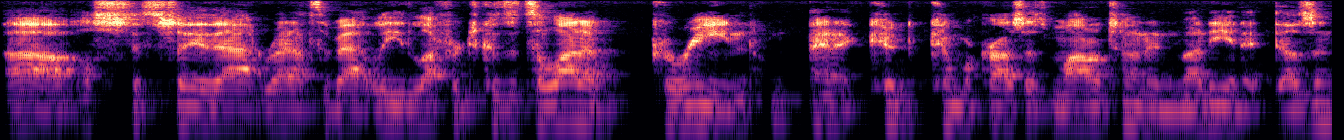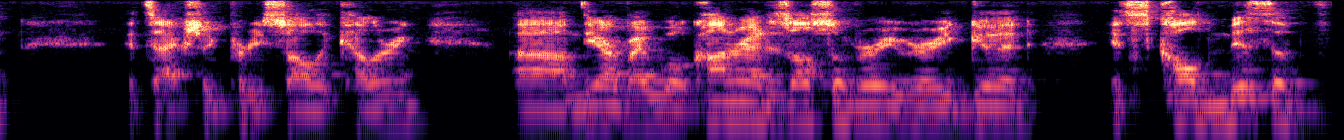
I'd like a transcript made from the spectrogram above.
Uh, I'll say that right off the bat, Lee Loughridge, because it's a lot of green and it could come across as monotone and muddy, and it doesn't. It's actually pretty solid coloring. Um, the art by Will Conrad is also very, very good. It's called Myth of,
